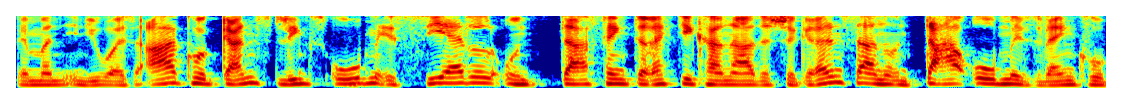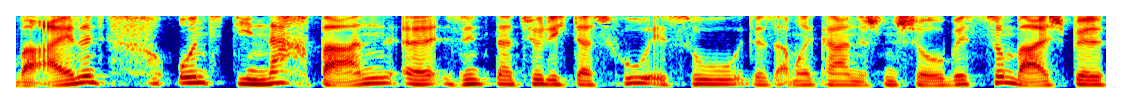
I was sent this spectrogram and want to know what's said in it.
wenn man in die USA guckt, ganz links oben ist Seattle und da fängt direkt die kanadische Grenze an und da oben ist Vancouver Island. Und die Nachbarn äh, sind natürlich das Who is Who des amerikanischen Showbiz. Zum Beispiel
